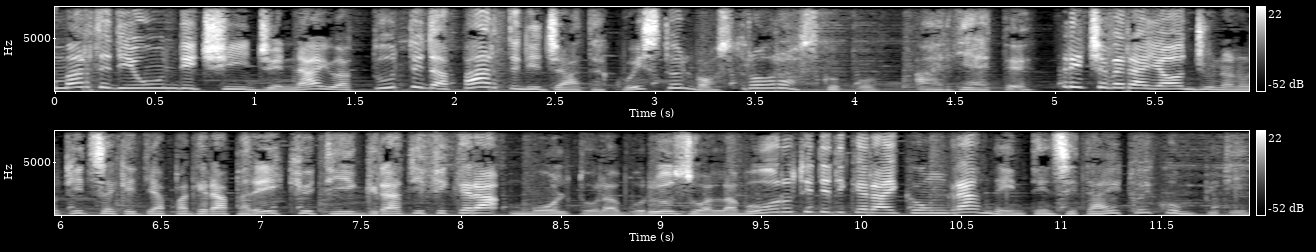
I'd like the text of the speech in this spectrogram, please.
martedì 11 gennaio a tutti da parte di Giada, questo è il vostro oroscopo. Ariete, riceverai oggi una notizia che ti appagherà parecchio e ti gratificherà, molto laborioso al lavoro, ti dedicherai con grande intensità ai tuoi compiti.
